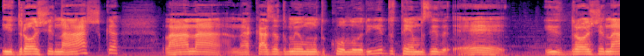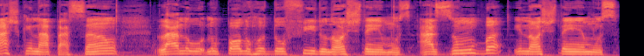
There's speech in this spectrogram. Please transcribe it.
hidroginástica, lá na, na Casa do Meu Mundo Colorido, temos é, hidroginástica e natação. Lá no, no Polo Rodolfilho nós temos a zumba e nós temos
